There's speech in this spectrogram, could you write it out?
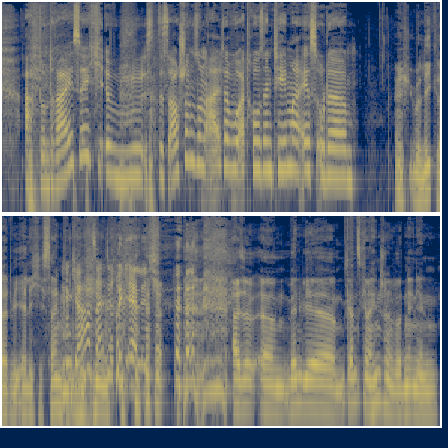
38. Äh, ist das auch schon so ein Alter, wo Arthrose ein Thema ist oder ich überlege gerade, wie ehrlich ich sein kann. Ja, seien Sie ruhig ehrlich. also, ähm, wenn wir ganz genau hinschauen würden in Ihren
